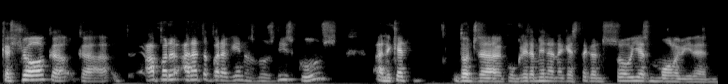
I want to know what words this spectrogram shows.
que això que, que ha, ha anat apareguent als meus discos, en aquest, doncs, eh, concretament en aquesta cançó ja és molt evident.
